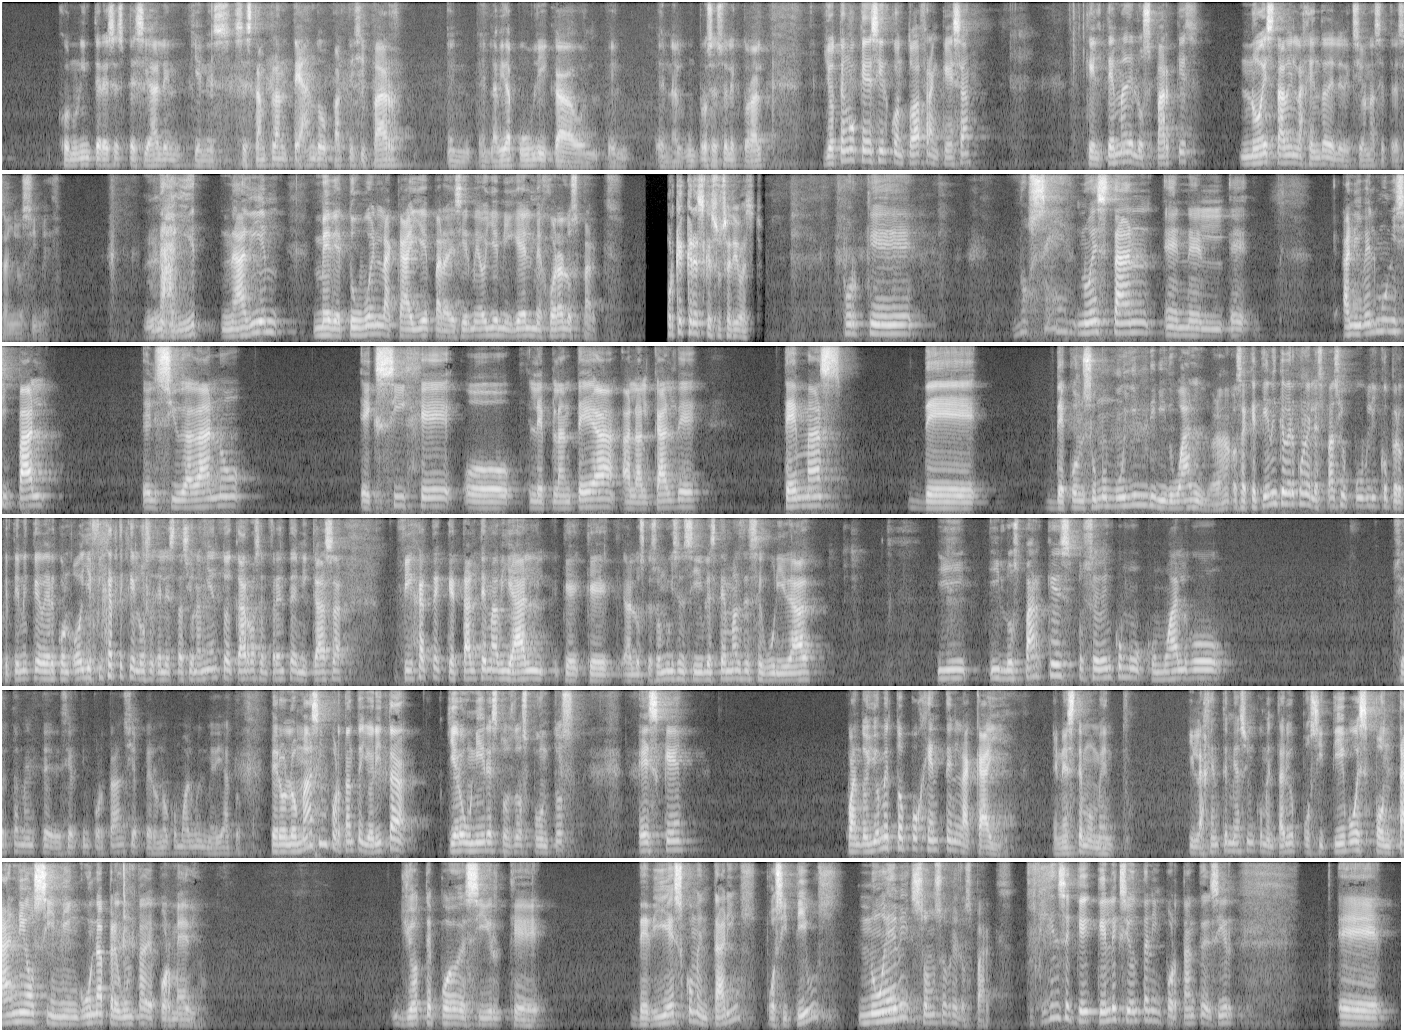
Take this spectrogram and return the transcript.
con un interés especial en quienes se están planteando participar en, la vida pública o en, algún proceso electoral. Yo tengo que decir con toda franqueza que el tema de los parques no estaba en la agenda de la elección hace tres años y medio. Nadie, nadie me detuvo en la calle para decirme, oye Miguel, mejora los parques. ¿Por qué crees que sucedió esto? Porque no sé, no están en el... Eh, a nivel municipal, el ciudadano exige o le plantea al alcalde temas de, de, consumo muy individual, ¿verdad? O sea, que tienen que ver con el espacio público, pero que tienen que ver con, oye, fíjate que el estacionamiento de carros enfrente de mi casa Fíjate que tal tema vial, que, a los que son muy sensibles, temas de seguridad. Y, los parques pues, se ven como, como algo ciertamente de cierta importancia, pero no como algo inmediato. Pero lo más importante, y ahorita quiero unir estos dos puntos, es que cuando yo me topo gente en la calle, en este momento, y la gente me hace un comentario positivo, espontáneo, sin ninguna pregunta de por medio. Yo te puedo decir que de 10 comentarios positivos, 9 son sobre los parques. fíjense qué, qué, lección tan importante decir, eh,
